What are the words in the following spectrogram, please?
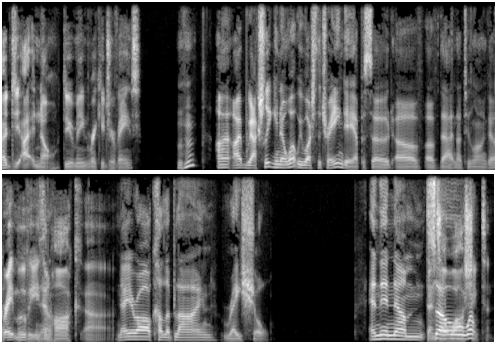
Uh, do, I, no. Do you mean Ricky Gervais? Uh, I we actually, you know what? We watched the Training Day episode of of that not too long ago. Great movie. Ethan Yeah. Hawke. Uh, Now you're all colorblind, racial, and then um, Denzel so Washington.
